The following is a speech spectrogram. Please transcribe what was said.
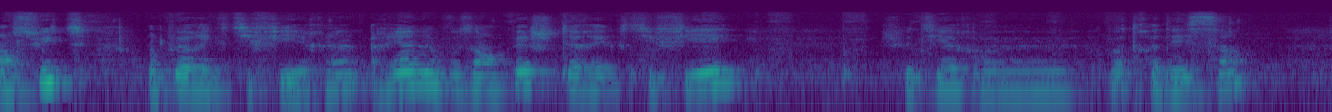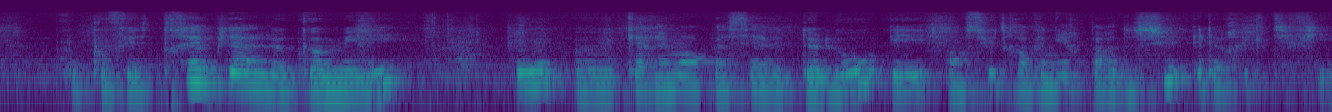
Ensuite, on peut rectifier. Rien, ne vous empêche de rectifier, je veux dire, euh, votre dessin. Vous pouvez très bien le gommer ou euh, carrément passer avec de l'eau et ensuite revenir par-dessus et le rectifier.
